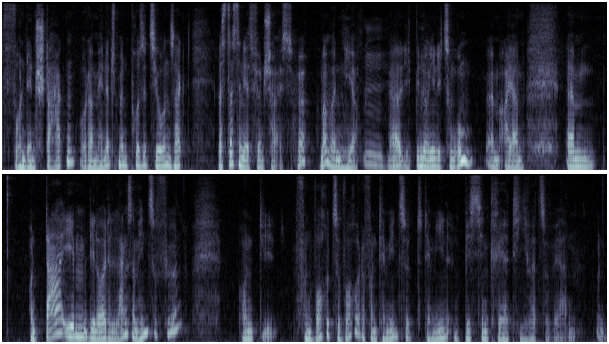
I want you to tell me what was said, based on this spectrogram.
von den starken oder Managementpositionen sagt, was ist das denn jetzt für ein Scheiß? Ja, was machen wir denn hier? Mhm. Ja, ich bin doch hier nicht zum Rumeiern. Ähm, und da eben die Leute langsam hinzuführen und die, von Woche zu Woche oder von Termin zu Termin ein bisschen kreativer zu werden. Und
